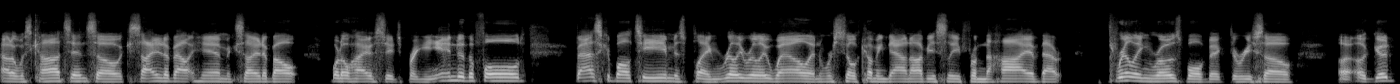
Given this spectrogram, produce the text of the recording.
out of Wisconsin. So excited about him, excited about what Ohio State's bringing into the fold. Basketball team is playing really, really well, and we're still coming down, obviously, from the high of that thrilling Rose Bowl victory. So a, a good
